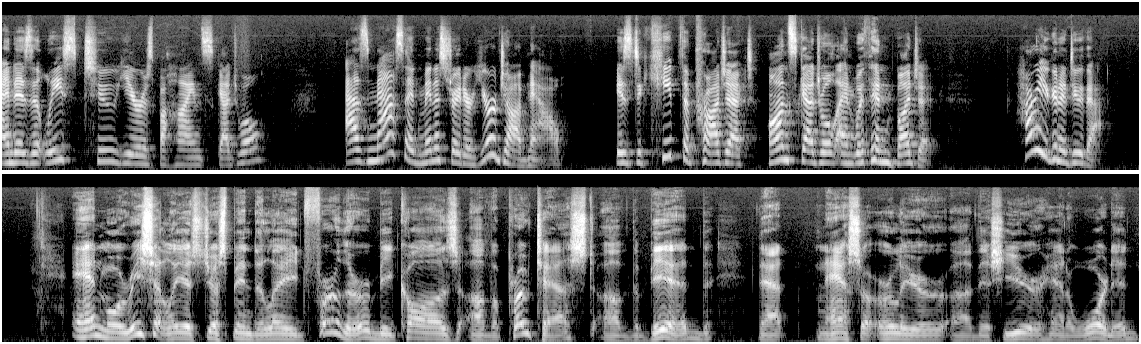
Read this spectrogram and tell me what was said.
and is at least two years behind schedule. As NASA administrator, your job now is to keep the project on schedule and within budget. How are you going to do that? And more recently, it's just been delayed further because of a protest of the bid that NASA earlier uh, this year had awarded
